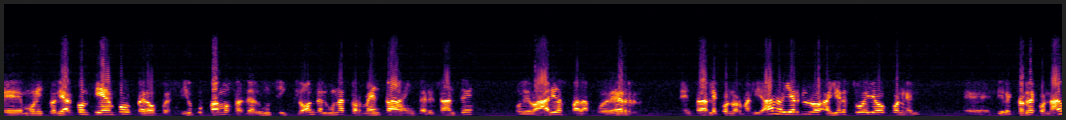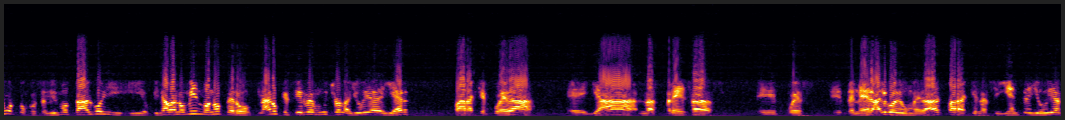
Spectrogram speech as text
eh, monitorear con tiempo, pero pues si ocupamos de algún ciclón, de alguna tormenta interesante o de varios para poder entrarle con normalidad. Ayer ayer estuve yo con el eh, director de Conagua, con José Luis Montalvo, y, y, opinaba lo mismo, ¿no? Pero claro que sirve mucho la lluvia de ayer para que pueda ya las presas, pues eh, tener algo de humedad para que las siguientes lluvias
